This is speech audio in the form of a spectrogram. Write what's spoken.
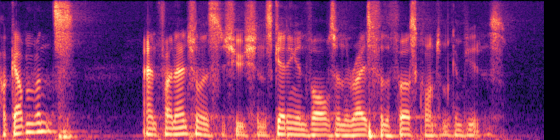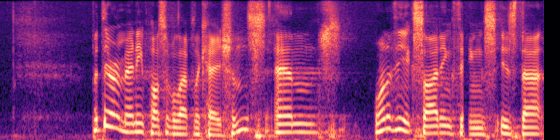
our governments and financial institutions getting involved in the race for the first quantum computers. But there are many possible applications, and one of the exciting things is that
